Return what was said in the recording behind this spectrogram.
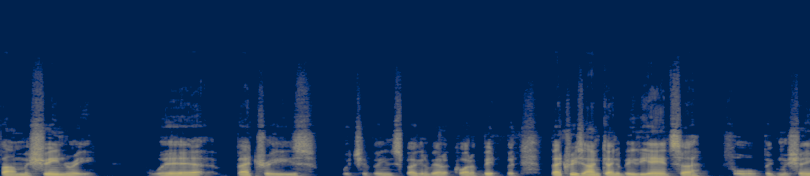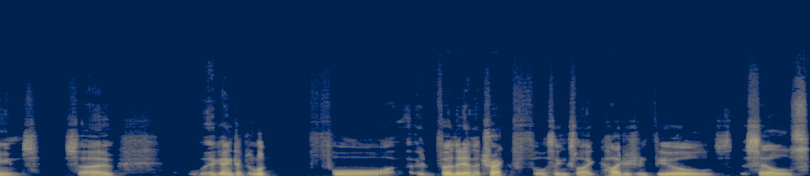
farm machinery, where batteries, which have been spoken about it quite a bit, but batteries aren't going to be the answer for big machines. So we're going to have to look for further down the track for things like hydrogen fuels cells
